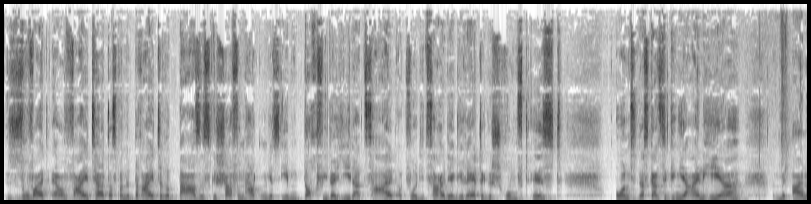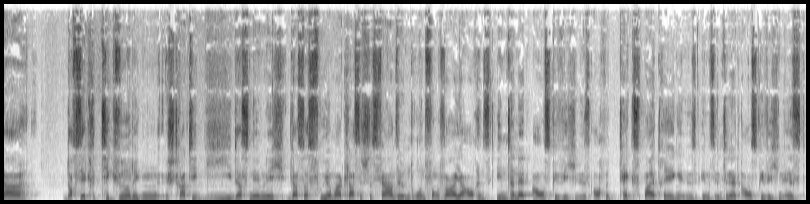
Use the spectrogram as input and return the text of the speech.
so weit erweitert, dass man eine breitere Basis geschaffen hat und jetzt eben doch wieder jeder zahlt, obwohl die Zahl der Geräte geschrumpft ist. Und das Ganze ging ja einher mit einer doch sehr kritikwürdigen Strategie, dass nämlich das, was früher mal klassisches Fernsehen und Rundfunk war, ja auch ins Internet ausgewichen ist, auch mit Textbeiträgen ins, ins Internet ausgewichen ist.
